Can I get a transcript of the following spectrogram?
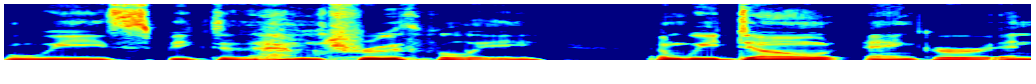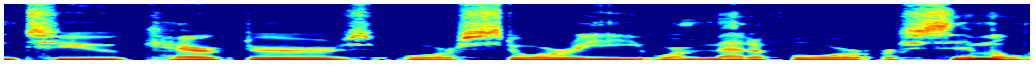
we speak to them truthfully, and we don't anchor into characters or story or metaphor or simile.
